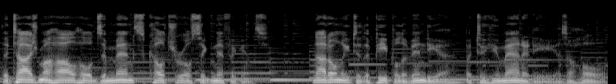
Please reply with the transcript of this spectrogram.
The Taj Mahal holds immense cultural significance, not only to the people of India, but to humanity as a whole.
